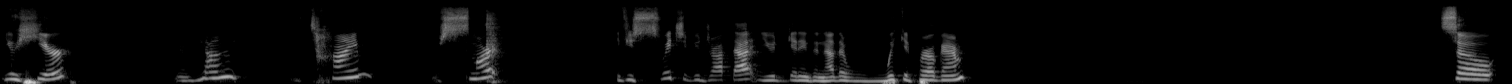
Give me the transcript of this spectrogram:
You're here, you're young, time, you're smart, if you switch, if you drop that, you'd get into another wicked program. So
